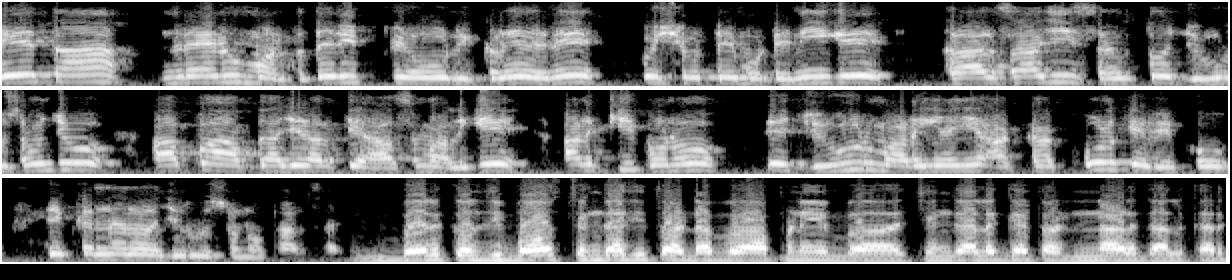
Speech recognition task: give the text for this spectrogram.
ਇਹ ਤਾਂ ਨਰੈਣੂ ਮੰਤ ਦੇ ਵੀ ਪਿਓ ਨਿਕਲੇ ਹੋਏ ਨੇ। ਕੋਈ ਛੋਟੇ ਮੋਟੇ ਨਹੀਂ ਗੇ। ਖਾਲਸਾ ਜੀ ਸੰਗਤੋ ਜਰੂਰ ਸਮਝੋ। ਆਪਾਂ ਆਪ ਦਾ ਜਿਹੜਾ ਇਤਿਹਾਸ ਸੰਭਾਲੀਏ ਅਣਖੀ ਬਣੋ ਤੇ ਜਰੂਰ ਮਾੜੀਆਂ ਜਿਹੀਆਂ ਅੱਖਾਂ ਖੋਲ ਕੇ ਵੇਖੋ ਤੇ ਕੰਨਾਂ ਨਾਲ ਜਰੂਰ ਸੁਣੋ ਖਾਲਸਾ ਜੀ। ਬਿਲਕੁਲ ਜੀ ਬਹੁਤ ਚੰਗਾ ਜੀ ਤੁਹਾਡਾ ਆਪਣੇ ਚੰਗਾ ਲੱਗਿਆ ਤੁਹਾਡੇ ਨਾਲ ਗੱਲ ਕਰ।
